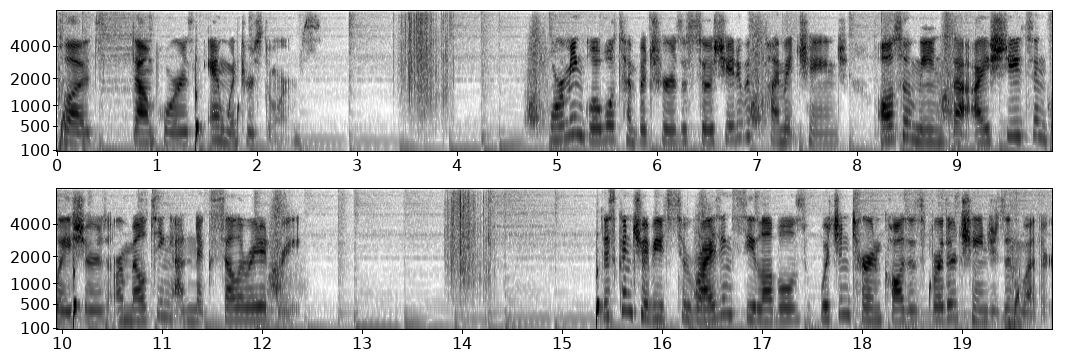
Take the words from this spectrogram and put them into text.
floods, downpours, and winter storms. Warming global temperatures associated with climate change also means that ice sheets and glaciers are melting at an accelerated rate. This contributes to rising sea levels, which in turn causes further changes in weather.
